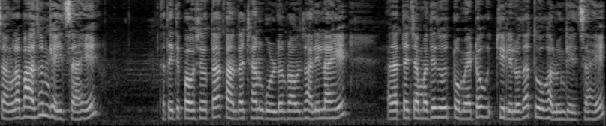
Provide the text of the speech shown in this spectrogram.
चांगला भाजून घ्यायचा आहे. आता इथे पाहू शकता कांदा छान गोल्डन ब्राऊन झालेला आहे. आता त्याच्यामध्ये जो टोमॅटो चिरलेला होता तो घालून घ्यायचा आहे.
